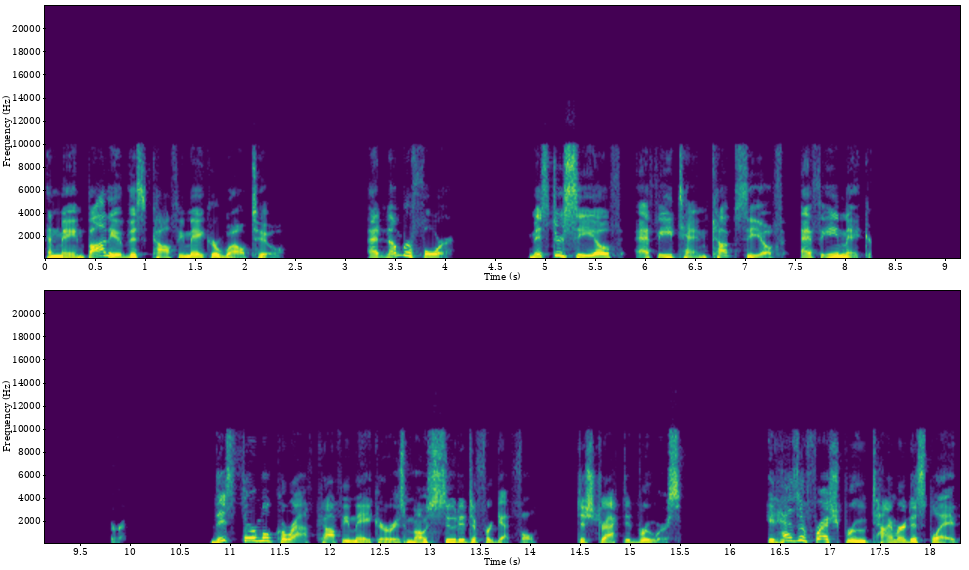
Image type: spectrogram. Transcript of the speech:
and main body of this coffee maker well too. At number 4, Mr. COF FE10 Cup COF FE Maker. This thermal carafe coffee maker is most suited to forgetful, distracted brewers. It has a fresh brew timer displayed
